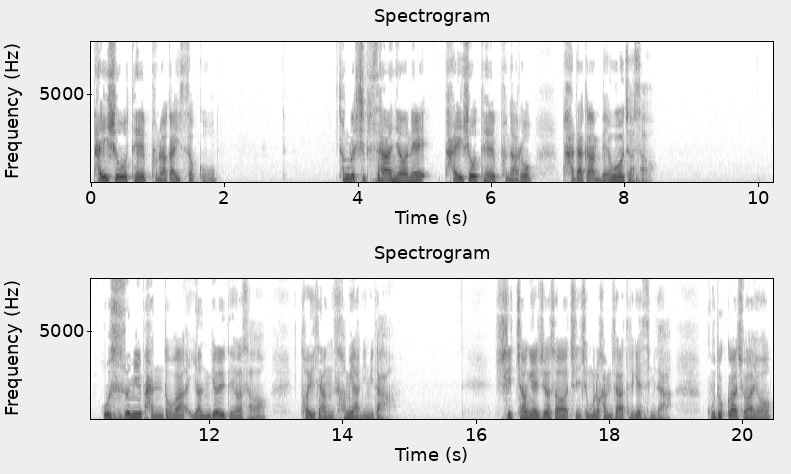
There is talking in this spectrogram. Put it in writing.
다이쇼 대분화가 있었고 1914년에 다이쇼 대분화로 바다가 메워져서 오스미 반도와 연결되어서 더 이상 섬이 아닙니다. 시청해 주셔서 진심으로 감사드리겠습니다. 구독과 좋아요,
